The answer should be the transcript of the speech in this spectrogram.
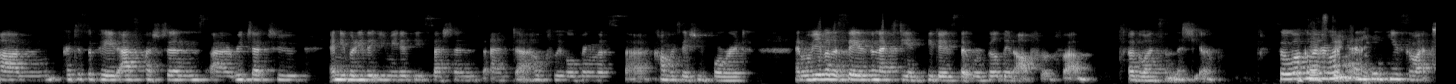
um, participate, ask questions, uh, reach out to anybody that you meet at these sessions, and uh, hopefully we'll bring this uh, conversation forward. And we'll be able to say the next DNC days that we're building off of, um, of the ones from this year. So welcome Fantastic. everyone, and thank you so much.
